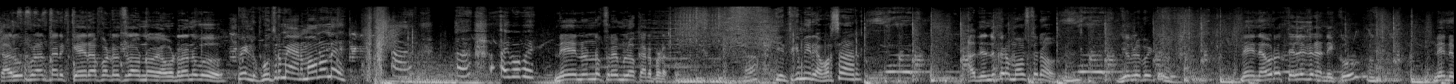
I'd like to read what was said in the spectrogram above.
కరువు ప్రాంతానికి కేర్ అడ్రస్లో ఉన్నావు. ఎవడరా నువ్వు? పెళ్ళి కూతురు మేనమానండి అయ్య బాబాయ్. నేనున్న ఫ్రేమ్లో కనపడకు ఇంతకీ మీరు ఎవరు సార్? అది ఎందుకురా మోస్తున్నావు? జేబులో పెట్టు. నేనెవరో తెలియదురా నీకు. నేను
